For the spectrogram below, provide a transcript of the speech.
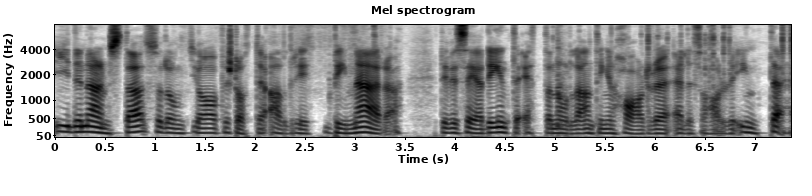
i det närmsta, så långt jag har förstått det, aldrig binära. Det vill säga, det är inte etta nolla, antingen har du det eller så har du det inte.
